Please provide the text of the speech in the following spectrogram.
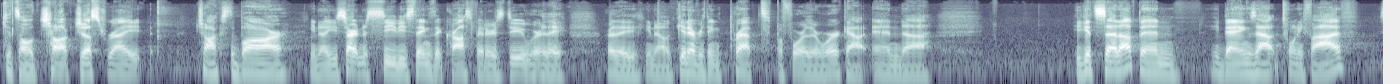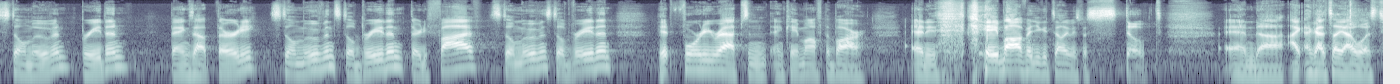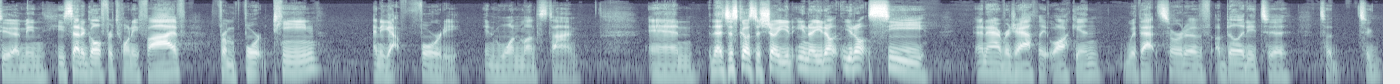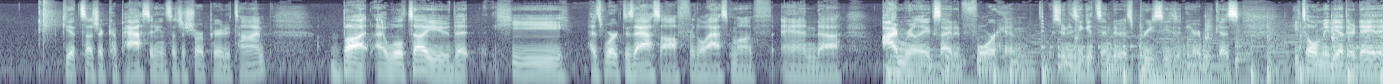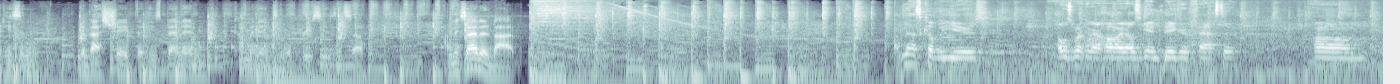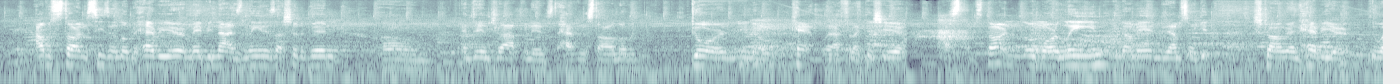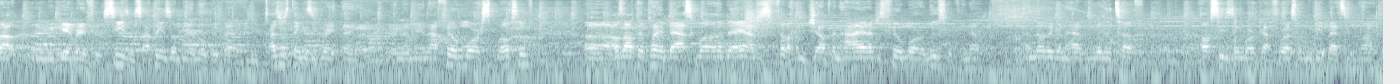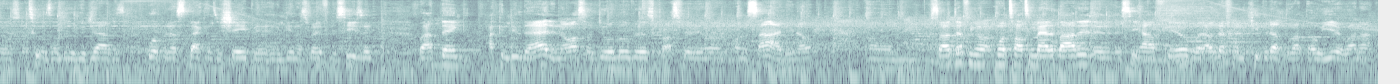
gets all chalked just right, chalks the bar. You know, you're starting to see these things that CrossFitters do where they, where they, you know, get everything prepped before their workout. And uh, he gets set up and he bangs out 25, still moving, breathing, bangs out 30, still moving, still breathing, 35, still moving, still breathing, hit 40 reps and, and came off the bar. And he came off and you could tell he was just stoked. And uh, I, I gotta tell you, I was too. I mean, he set a goal for 25 from 14 and he got 40 in one month's time. And that just goes to show you, you know, you don't, you don't see an average athlete walk in with that sort of ability to, to, to get such a capacity in such a short period of time. But I will tell you that he has worked his ass off for the last month, and uh, I'm really excited for him as soon as he gets into his preseason here because he told me the other day that he's in the best shape that he's been in coming into the preseason. So I'm excited about it. Last couple years, I was working out hard. I was getting bigger, faster. Um, I was starting the season a little bit heavier, maybe not as lean as I should have been. Um, and then dropping it, having to start all over during, you know, camp. But I feel like this year I'm starting a little more lean, you know what I mean? And I'm just gonna get stronger and heavier throughout when we get ready for the season. So I think it's gonna be a little bit better. I just think it's a great thing. You know what I mean? I feel more explosive. Uh, I was out there playing basketball the other day. I just feel like I'm jumping higher. I just feel more elusive, you know. I know they're gonna have a really tough off-season workout for us when we get back to the Broncos. Tua's gonna do a good job of whooping us back into shape and, getting us ready for the season. But I think I can do that and also do a little bit of CrossFit on, on the side, you know. Um, so I definitely want to talk to Matt about it and, and see how I feel, but I'll definitely keep it up throughout the whole year. Why not?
